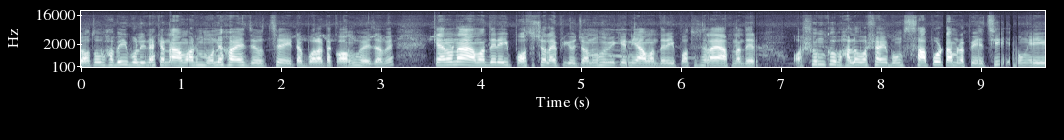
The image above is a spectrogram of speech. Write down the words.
যতভাবেই বলি না কেন আমার মনে হয় যে হচ্ছে এটা বলাটা কম হয়ে যাবে। কেননা আমাদের এই পথচলায়, প্রিয় জন্মভূমিকে নিয়ে আমাদের এই পথ চলায় আপনাদের অসংখ্য ভালোবাসা এবং সাপোর্ট আমরা পেয়েছি এবং এই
